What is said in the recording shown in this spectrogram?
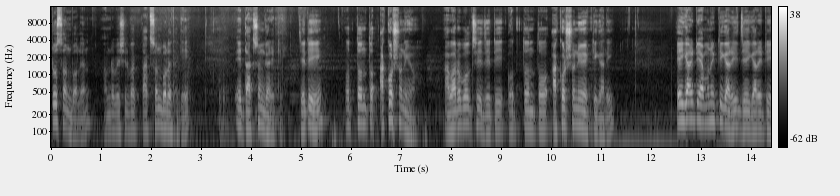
টুসন বলেন, আমরা বেশিরভাগ তাকসন বলে থাকি। এই তাকসন গাড়িটি, যেটি অত্যন্ত আকর্ষণীয়। আবারও বলছি, যেটি অত্যন্ত আকর্ষণীয় একটি গাড়ি। এই গাড়িটি এমন একটি গাড়ি যে গাড়িটি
